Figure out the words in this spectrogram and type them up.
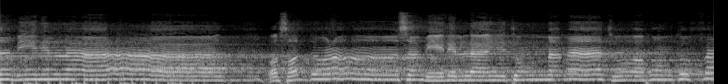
سبيل الله وصدوا عن سبيل الله ثم ماتوا وهم كفار.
